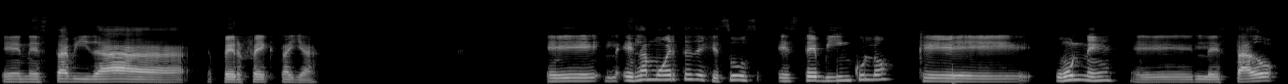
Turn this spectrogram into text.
en esta vida perfecta ya. Eh, es la muerte de Jesús, este vínculo que une el estado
